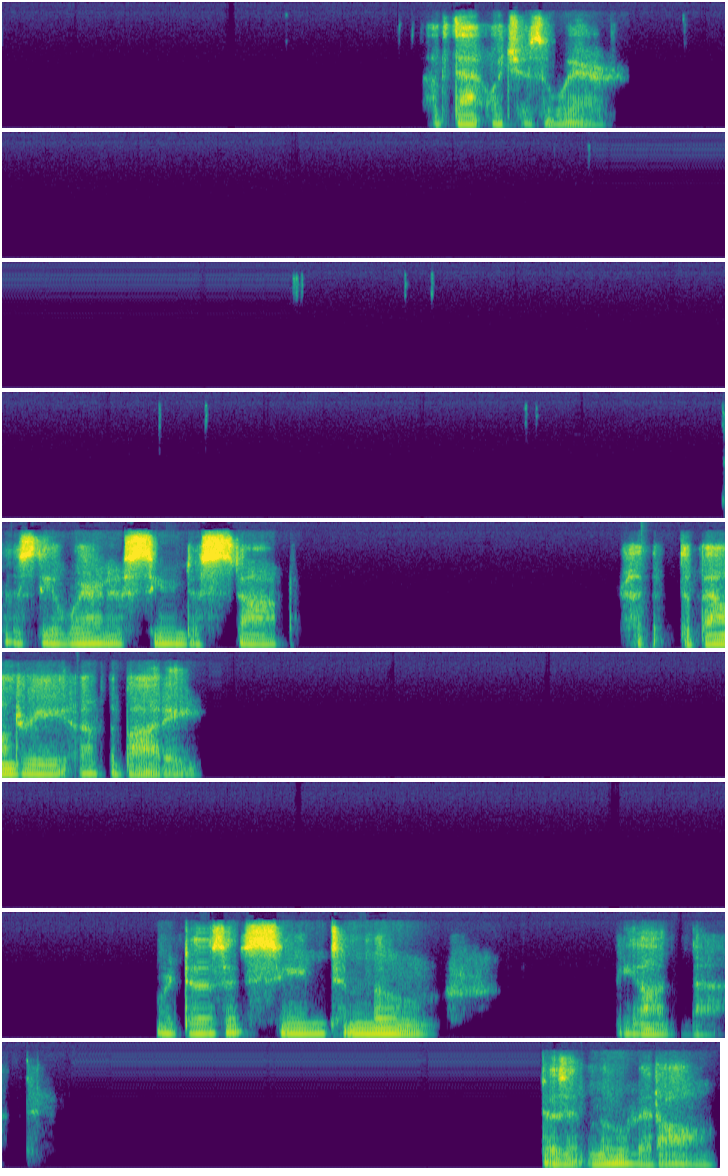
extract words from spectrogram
of that which is aware? Does the awareness seem to stop at the boundary of the body? Or does it seem to move beyond that? Does it move at all?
